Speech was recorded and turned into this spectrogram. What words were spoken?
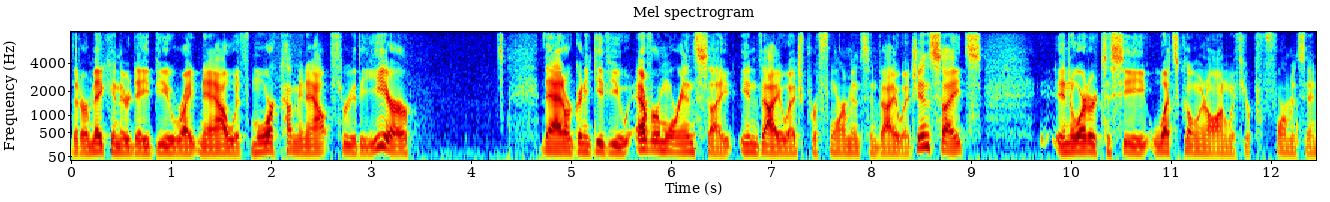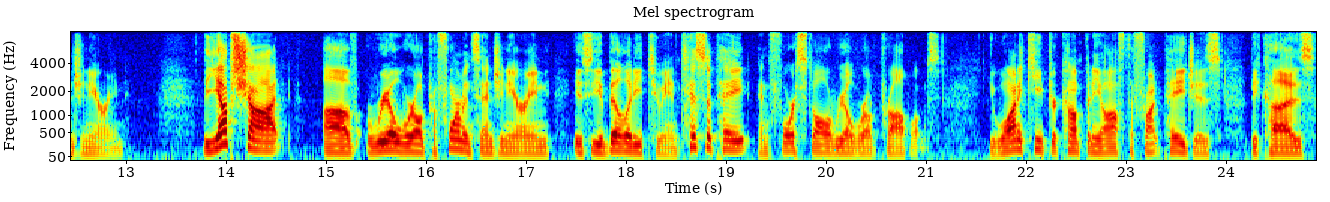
that are making their debut right now, with more coming out through the year that are going to give you ever more insight in ValueEdge performance and ValueEdge insights in order to see what's going on with your performance engineering. The upshot of real world performance engineering is the ability to anticipate and forestall real world problems. You want to keep your company off the front pages because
